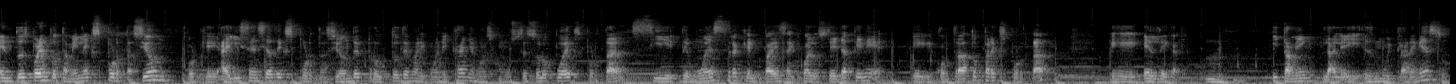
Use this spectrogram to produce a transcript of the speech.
Entonces, por ejemplo, también la exportación, porque hay licencias de exportación de productos de marihuana y cáñamo. Es como usted solo puede exportar si demuestra que el país al cual usted ya tiene eh, contrato para exportar eh, es legal. Y también la ley es muy clara en eso.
